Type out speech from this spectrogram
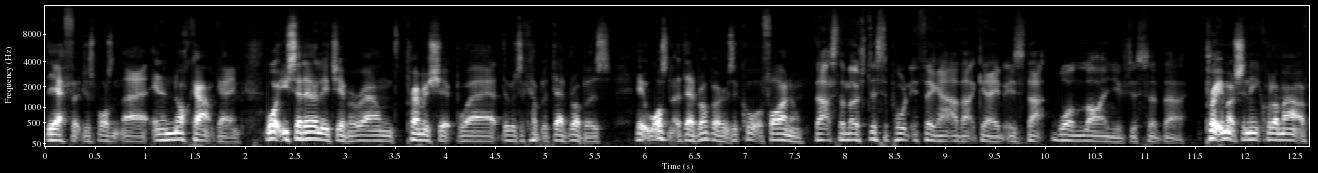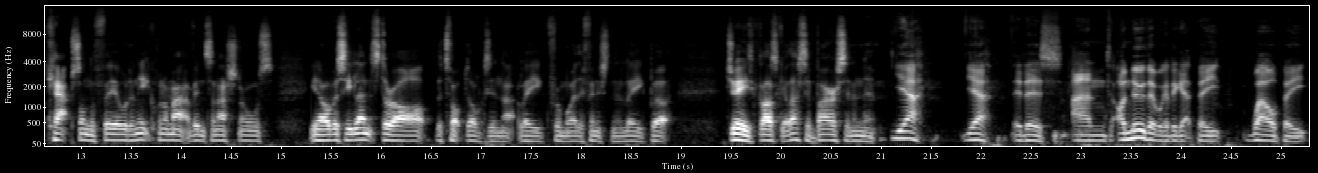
the effort just wasn't there in a knockout game. What you said earlier, Jim, around Premiership, where there was a couple of dead rubbers, it wasn't a dead rubber; it was a quarter final. That's the most disappointing thing out of that game is that one line you've just said there. Pretty much an equal amount of caps on the field, an equal amount of internationals. You know, obviously Leinster are the top dogs in that league from where they finished in the league, but geez, Glasgow, that's embarrassing, isn't it? Yeah, yeah, it is. And I knew they were going to get beat, well beat.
